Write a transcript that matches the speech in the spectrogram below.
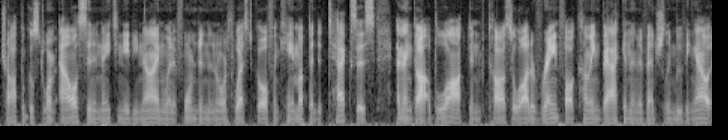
Tropical Storm Allison in 1989 when it formed in the northwest Gulf and came up into Texas and then got blocked and caused a lot of rainfall coming back and then eventually moving out.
